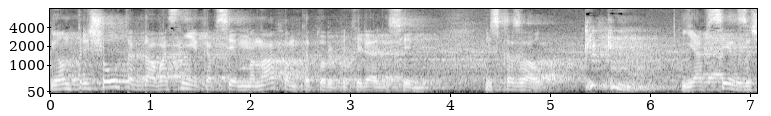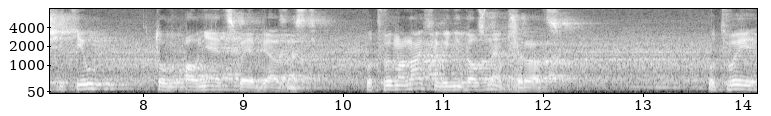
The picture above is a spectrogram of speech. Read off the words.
И он пришел тогда во сне ко всем монахам, которые потеряли семьи, и сказал, я всех защитил, кто выполняет свои обязанности. Вот вы монахи, вы не должны обжираться. Вот вы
